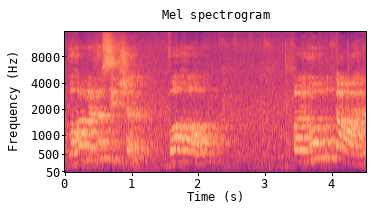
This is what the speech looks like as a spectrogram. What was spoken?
वह मतलब शिक्षक, वह परोपकार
